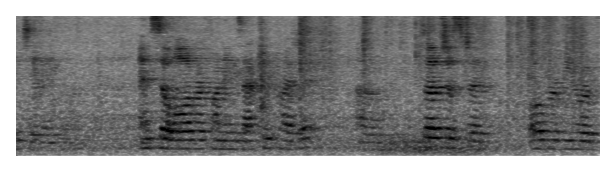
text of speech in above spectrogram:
they take anyone. And so all of our funding is actually private. Um, so that's just an overview of,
